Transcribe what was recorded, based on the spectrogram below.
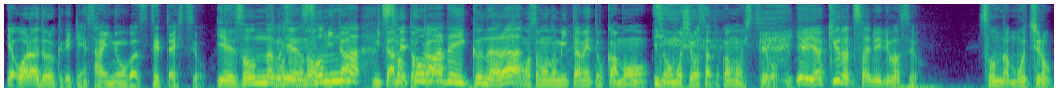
やお笑いは努力できん。才能が絶対必要。いやそんなそもそもの見たそんな見た目とかそこまで行くなそらもそもの見た目とかもの面白さとかも必要。いいや野球だって才能いりますよ。そんなんもちろん。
